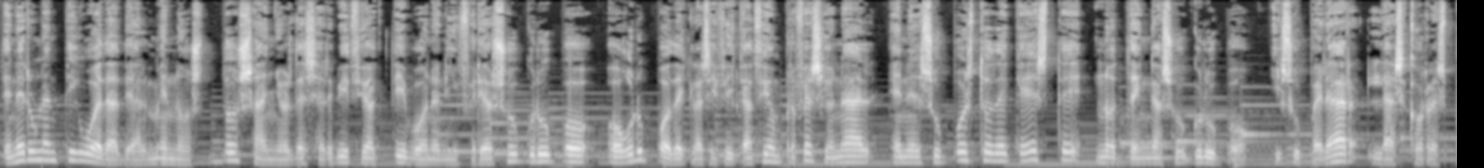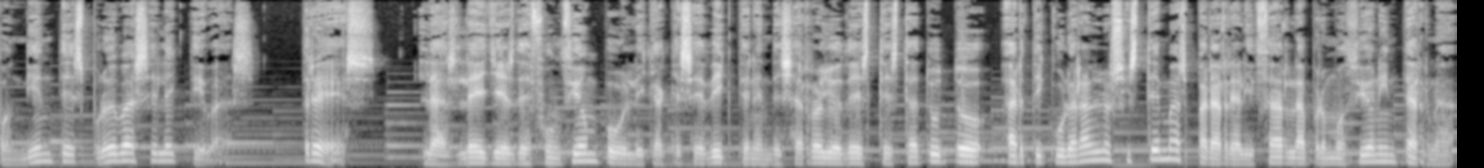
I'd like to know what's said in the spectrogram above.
tener una antigüedad de al menos dos años de servicio activo en el inferior subgrupo o grupo de clasificación profesional en el supuesto de que éste no tenga subgrupo y superar las correspondientes pruebas selectivas. 3. Las leyes de función pública que se dicten en desarrollo de este estatuto articularán los sistemas para realizar la promoción interna,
